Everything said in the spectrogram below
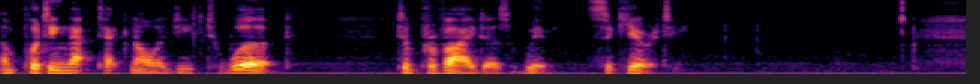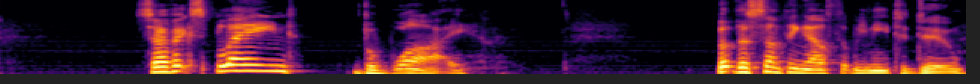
and putting that technology to work to provide us with security. So I've explained the why, but there's something else that we need to do.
